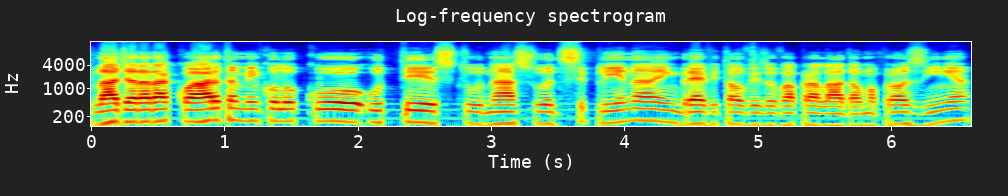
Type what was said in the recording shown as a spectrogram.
Lá de Araraquara também colocou o texto na sua disciplina. Em breve, talvez eu vá para lá dar uma prosinha.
